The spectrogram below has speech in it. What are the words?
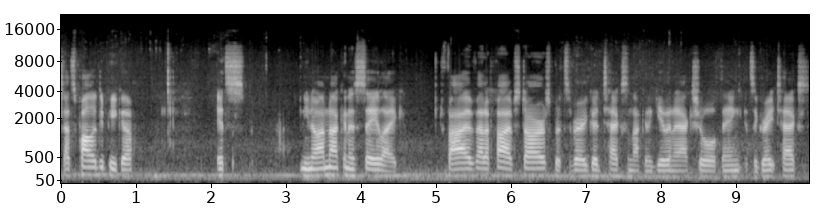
that's Phala Deepika. It's, you know, I'm not going to say like five out of five stars, but it's a very good text. I'm not going to give it an actual thing. It's a great text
